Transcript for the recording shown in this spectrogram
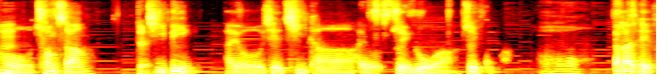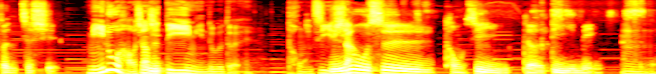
然后创伤、对疾病，还有一些其他，还有坠落啊、坠骨啊，哦，大概可以分这些。迷路好像是第一名，对不对？统计迷路是统计的第一名，嗯，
